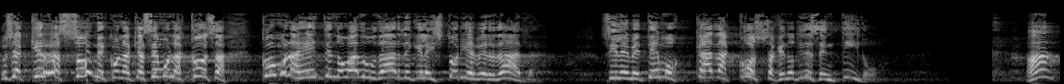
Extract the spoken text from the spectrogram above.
O sea, ¿qué razones con las que hacemos las cosas? ¿Cómo la gente no va a dudar de que la historia es verdad? Si le metemos cada cosa que no tiene sentido. ¿Ah?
